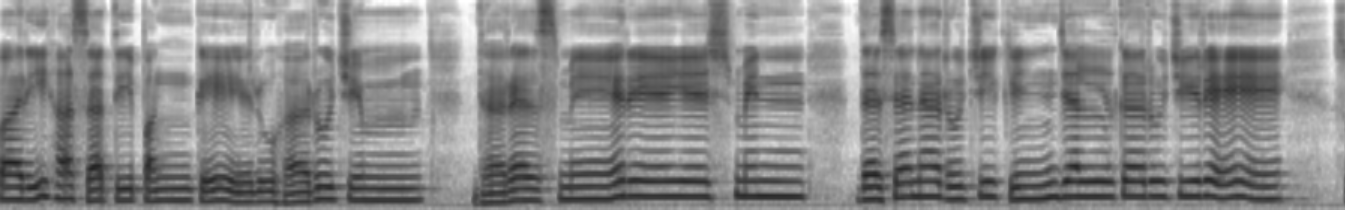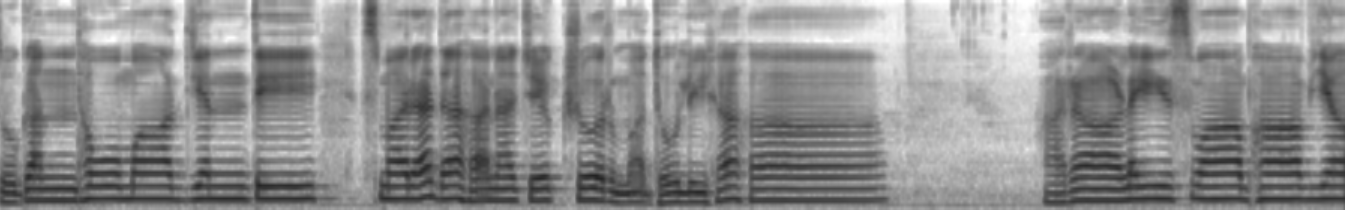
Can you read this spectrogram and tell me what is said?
परिहसति पङ्केरुहरुचिं धरस्मेरे यस्मिन् दशनरुचिकिञ्जल्करुचिरे सुगन्धौ माद्यन्ति स्मरदहनचक्षुर्मधुलिहः। अराळै स्वाभाव्या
